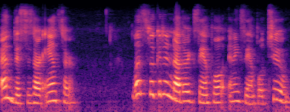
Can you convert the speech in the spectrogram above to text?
and this is our answer. Let's look at another example in example 2.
